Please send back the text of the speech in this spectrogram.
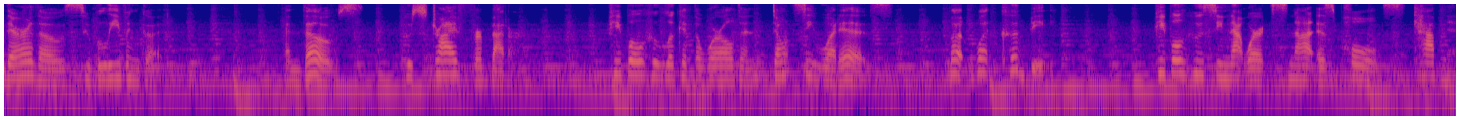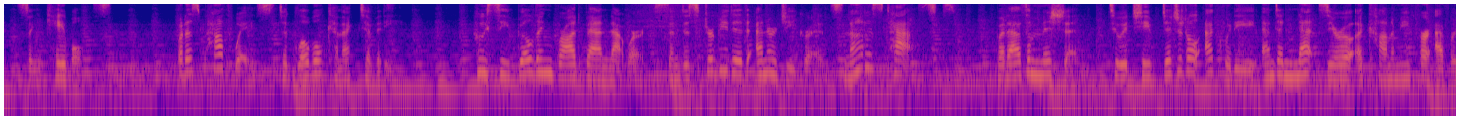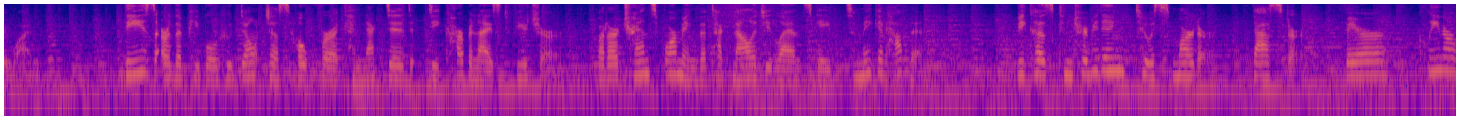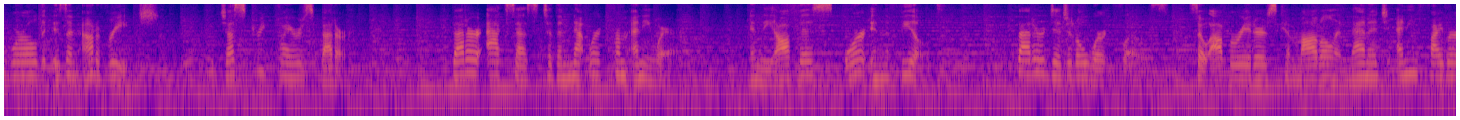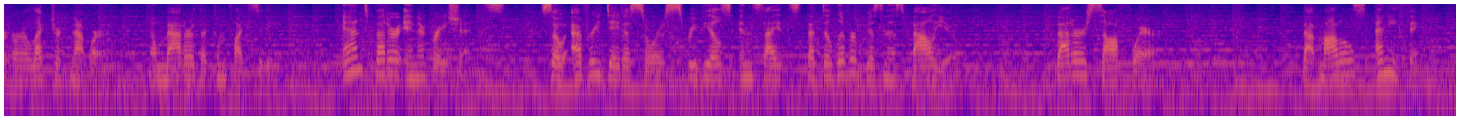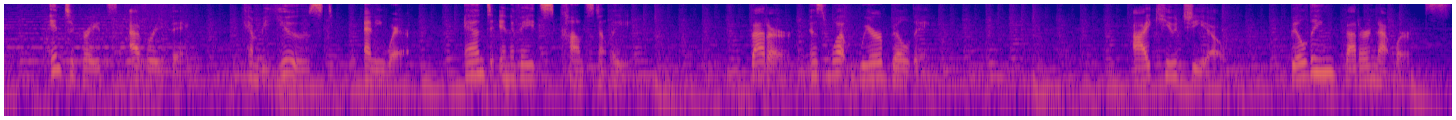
There are those who believe in good, and those who strive for better. People who look at the world and don't see what is, but what could be. People who see networks not as poles, cabinets, and cables, but as pathways to global connectivity. Who see building broadband networks and distributed energy grids not as tasks, but as a mission to achieve digital equity and a net zero economy for everyone. These are the people who don't just hope for a connected, decarbonized future, but are transforming the technology landscape to make it happen. Because contributing to a smarter, faster, fairer, cleaner world isn't out of reach. It just requires better. Better access to the network from anywhere, in the office or in the field. Better digital workflows, so operators can model and manage any fiber or electric network, no matter the complexity. And better integrations, so every data source reveals insights that deliver business value. Better software that models anything, integrates everything, can be used anywhere, and innovates constantly. Better is what we're building. IQGeo, building better networks.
